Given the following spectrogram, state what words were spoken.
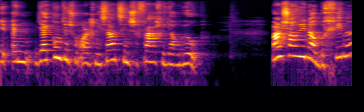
je, en jij komt in zo'n organisatie en ze vragen jouw hulp. Waar zou je nou beginnen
